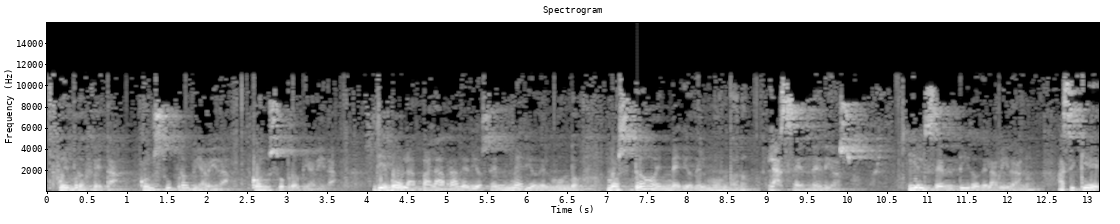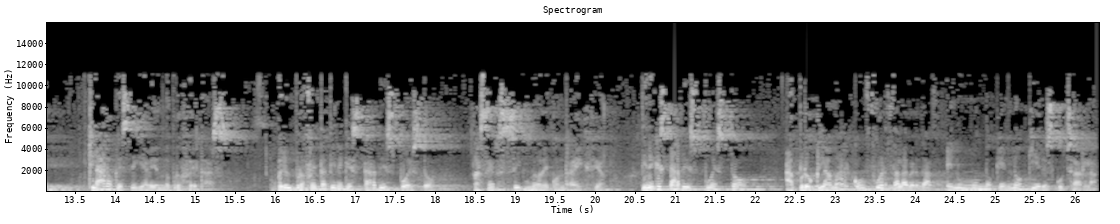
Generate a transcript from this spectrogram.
fue profeta con su propia vida, con su propia vida. Llevó la palabra de Dios en medio del mundo, mostró en medio del mundo, ¿no? La sed de Dios y el sentido de la vida, ¿no? Así que, claro que sigue habiendo profetas, pero el profeta tiene que estar dispuesto a ser signo de contradicción. Tiene que estar dispuesto a proclamar con fuerza la verdad en un mundo que no quiere escucharla.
